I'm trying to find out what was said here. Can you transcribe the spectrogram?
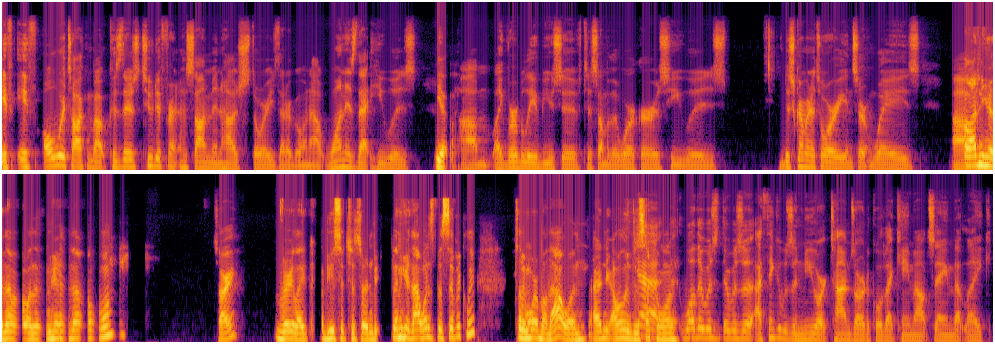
if if all we're talking about because there's two different Hassan Minhaj stories that are going out. One is that he was yeah um like verbally abusive to some of the workers. He was discriminatory in certain ways. Um, oh, I didn't hear that one. Let me hear that one. Sorry. Very like abusive to certain. Let me hear that one specifically. Tell me more about that one. I, I only the yeah, second one. Well, there was there was a I think it was a New York Times article that came out saying that like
